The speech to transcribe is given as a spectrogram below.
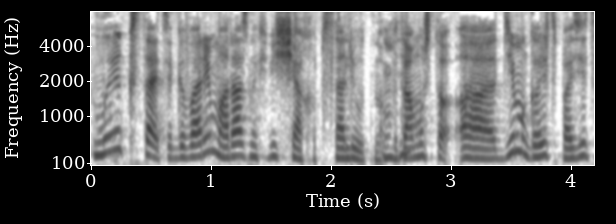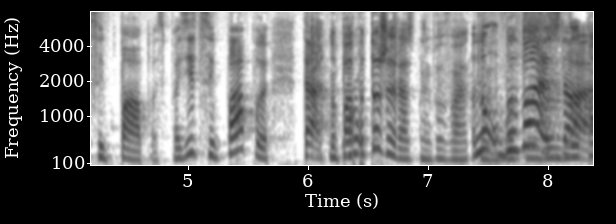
Мы, кстати, говорим о разных вещах абсолютно, угу. потому что а, Дима говорит с позиции папы. С позиции папы... Так, Но папы ну, тоже разные бывают. Ну, вот, бывают, да.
